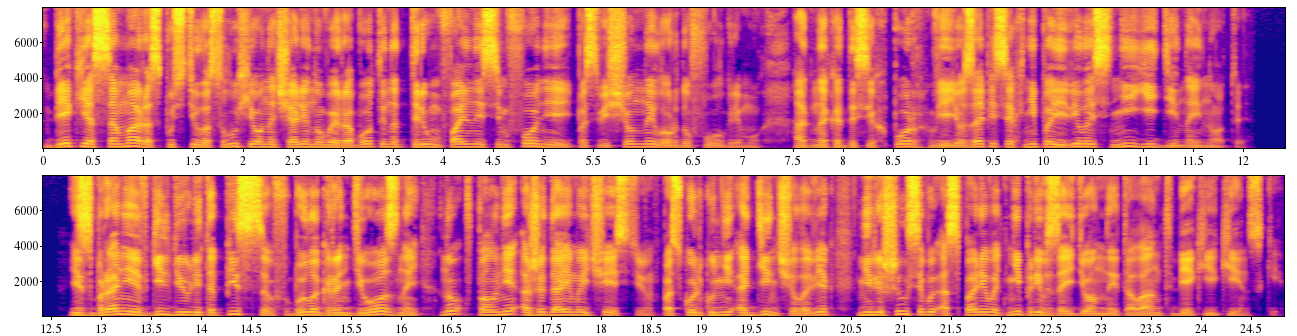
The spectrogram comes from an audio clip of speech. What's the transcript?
Бекья сама распустила слухи о начале новой работы над триумфальной симфонией, посвященной лорду Фулгриму, однако до сих пор в ее записях не появилось ни единой ноты. Избрание в гильдию летописцев было грандиозной, но вполне ожидаемой честью, поскольку ни один человек не решился бы оспаривать непревзойденный талант Бекки Кински.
